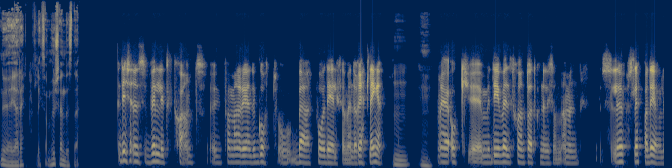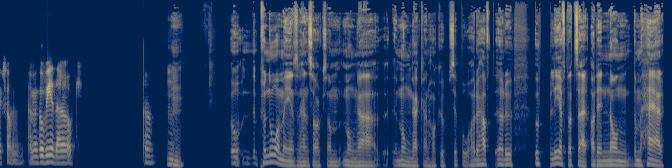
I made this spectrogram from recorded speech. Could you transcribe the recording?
nu är jag rätt liksom. Hur kändes det? Det kändes väldigt skönt. För man hade ju ändå gått och bärt på det liksom ändå rätt länge. Mm. Mm. Eh, Och eh, det är väldigt skönt då att kunna liksom, ja, men, släpp, släppa det och liksom, ja, men, gå vidare. Och, ja. Mm. Och pronom är en sån här sak som många, många kan haka upp sig på. Har du, haft, har du upplevt att så här, ja, det är någon, de här,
